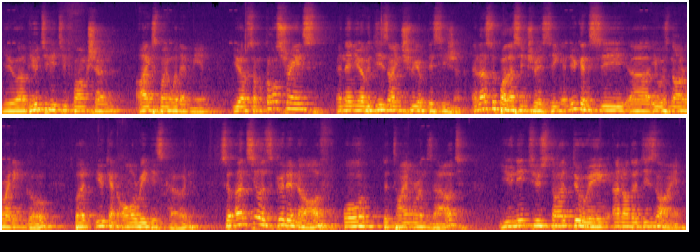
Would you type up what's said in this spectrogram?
you have utility function, I'll explain what I mean. You have some constraints, and then you have a design tree of decision. And that's the part that's interesting, and you can see uh, it was not writing Go, but you can all read this code. So until it's good enough, or the time runs out, you need to start doing another design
